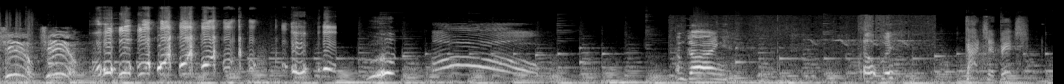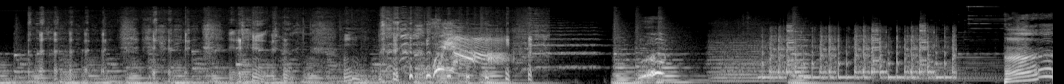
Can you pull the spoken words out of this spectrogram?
Chill, chill! Oh! I'm dying. Help me. Gotcha, bitch. huh?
